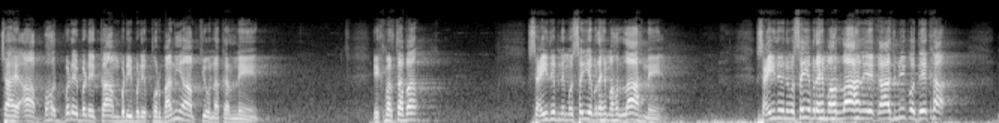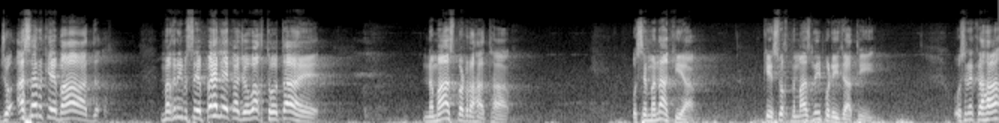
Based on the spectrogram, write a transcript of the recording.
چاہے آپ بہت بڑے بڑے کام، بڑی بڑی قربانیاں آپ کیوں نہ کر لیں۔ ایک مرتبہ سعید ابن مسیب رحمہ اللہ نے، سعید ابن مسیب رحمہ اللہ نے ایک آدمی کو دیکھا جو اثر کے بعد مغرب سے پہلے کا جو وقت ہوتا ہے، نماز پڑھ رہا تھا، اسے منع کیا کہ اس وقت نماز نہیں پڑھی جاتی۔ اس نے کہا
